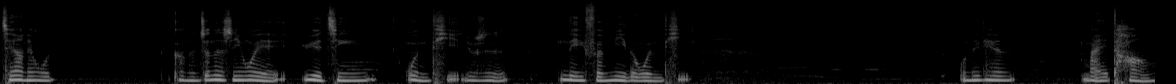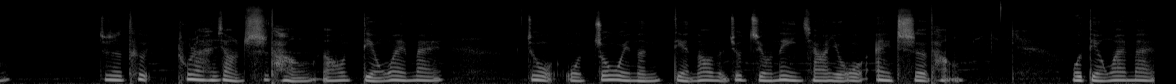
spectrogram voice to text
前两天我可能真的是因为月经问题，就是内分泌的问题。我那天买糖，就是特。突然很想吃糖，然后点外卖，就我周围能点到的就只有那一家有我爱吃的糖。我点外卖，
